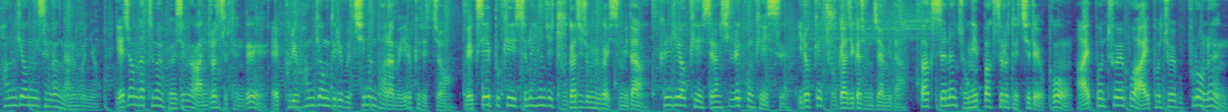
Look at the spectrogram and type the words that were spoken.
환경이 생각나는군요. 예전 같으면 별 생각 안 들었을 텐데 애플이 환경 드립을 치는 바람에 이렇게 됐죠. 맥세이프 케이스는 현재 두 가지 종류가 있습니다. 클리어 케이스랑 실리콘 케이스. 이렇게 두 가지가 존재합니다. 박스는 종이 박스로 대체되었고 아이폰 12, 아이폰 12 프로는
